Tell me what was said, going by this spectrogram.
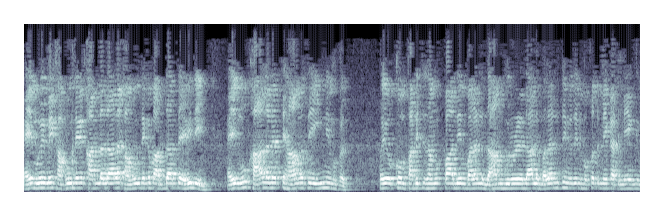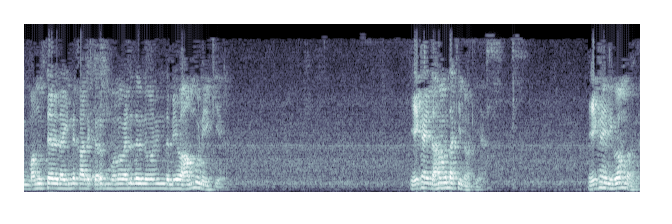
ඇයි මොකද මේ කකුල් දෙක කල්ලා දාලා කකුල් දෙක බද්දද්ද ඇවිදින්නේ? ඇයි මූ කාලා නැත්තේ හාමතේ ඉන්නේ මොකද? ඔය ඔක්කොම පරිත්‍ය සමුප්පාදයෙන් බලන්න දහම් ගුරුවරයා දාලා බලන්න තියෙන මෙතන මොකද මේකට මේ මිනිස්සයා වෙලා ඉන්න කාලේ කරපු මොන වැඩද වෙනවනින්ද මේව හම්බුනේ කියලා. ඒකයි දහම දකින්නවා කියන්නේ. ඒකයි නිවන් මාර්ගය.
